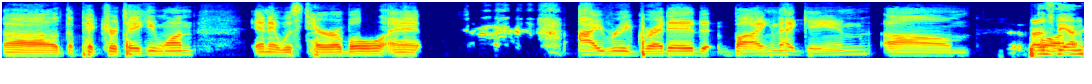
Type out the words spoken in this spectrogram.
uh, the picture taking one and it was terrible and i regretted buying that game um, That's the But-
